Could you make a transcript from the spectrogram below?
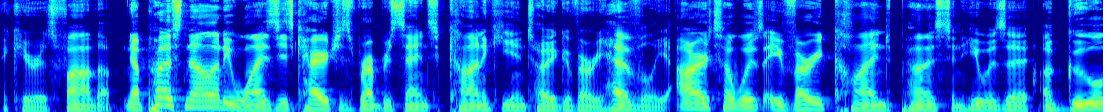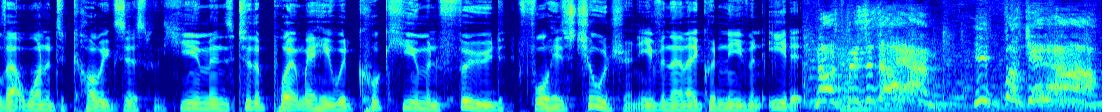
Akira's father. Now, personality-wise, these characters represent Kaneki and Touka very heavily. Arata was a very kind person. He was a, a ghoul that wanted to coexist with humans to the point where he would cook human food for his children, even though they couldn't even eat it. Not as pissed as I am! You fucking are!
